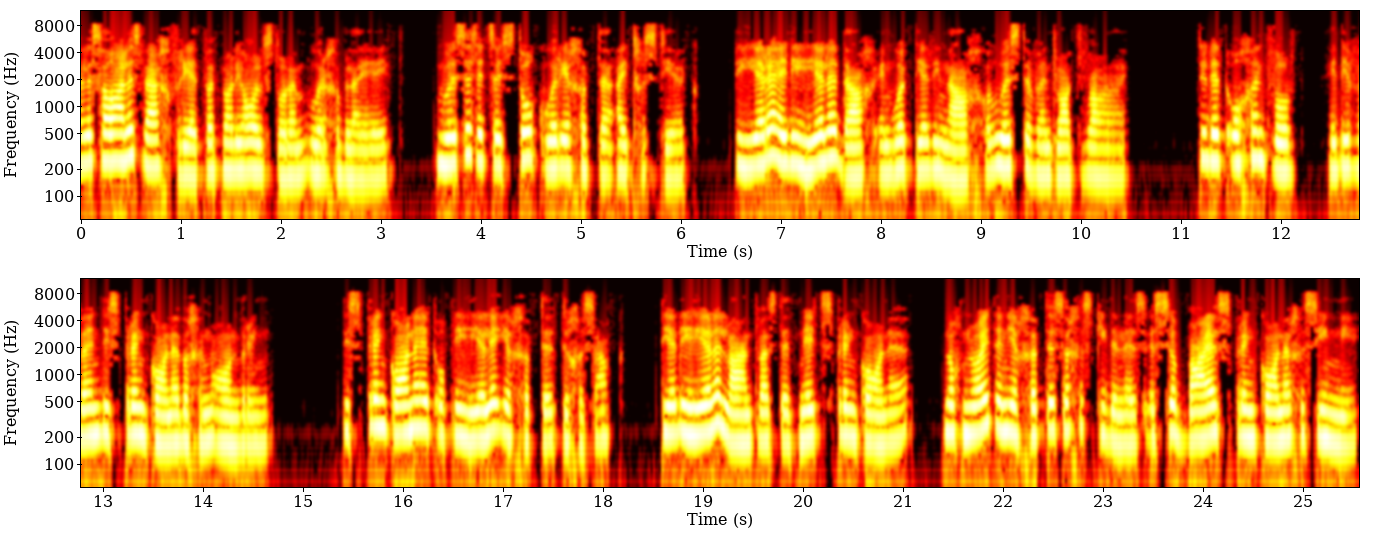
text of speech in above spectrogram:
Hulle sal alles wegvreet wat maar die haalstorm oorgeblij het. Mooses het sy stok oor Egypte uitgesteek. Die Heere het die hele dag en ook dier die nacht geooste wind laat waai. Toe dit ochend word, het die wind die springkane begin aanbring. Die springkane het op die hele Egypte toegesak. Dier die hele land was dit net springkane. Nog nooit in Egyptese geschiedenis is so baie springkane gezien nie,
